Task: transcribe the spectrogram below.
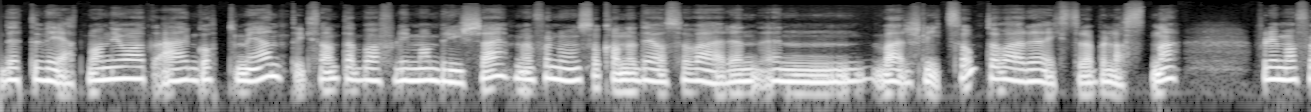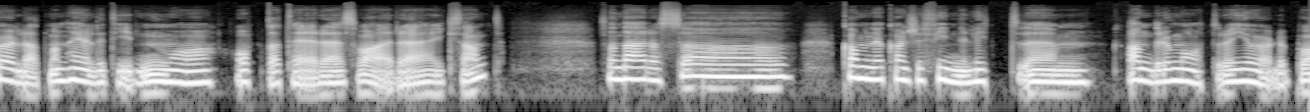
dette vet man jo at er godt ment, ikke sant, det er bare fordi man bryr seg, men for noen så kan jo det også være en, en være slitsomt og være ekstra belastende, fordi man føler at man hele tiden må oppdatere, svare, ikke sant. Så der også kan man jo kanskje finne litt um, andre måter å gjøre det på.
